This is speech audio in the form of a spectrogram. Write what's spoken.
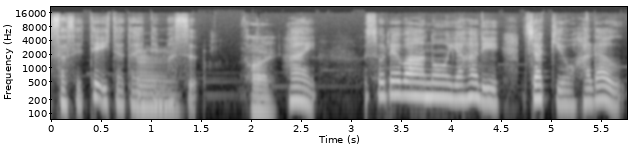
させていただいてます。はい。はい、それはあのやはり邪気を払う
